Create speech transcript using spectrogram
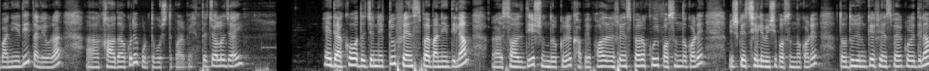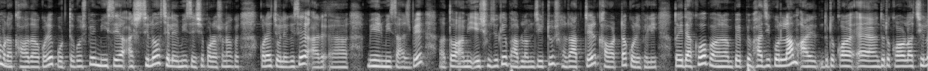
বানিয়ে দিই, তাহলে ওরা খাওয়া দাওয়া করে পড়তে বসতে পারবে। তো চলো যাই। এই দেখো, ওদের জন্য একটু ফ্রেঞ্চ ফ্রাই বানিয়ে দিলাম। সস দিয়ে সুন্দর করে খাবে। ফ্রেঞ্চ ফ্রাই ওরা খুবই পছন্দ করে, বিশেষ করে ছেলে বেশি পছন্দ করে। তো দুজনকে ফ্রেঞ্চ ফ্রাই করে দিলাম, ওরা খাওয়া দাওয়া করে পড়তে বসবে। মিস আসছিল, ছেলের মিস এসে পড়াশোনা করায় চলে গেছে আর মেয়ের মিস আসবে। তো আমি এই সুযোগে ভাবলাম যে একটু রাত্রের খাবারটা করে ফেলি। তো এই দেখো পেঁপে ভাজি করলাম আর দুটো দুটো করলা ছিল।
